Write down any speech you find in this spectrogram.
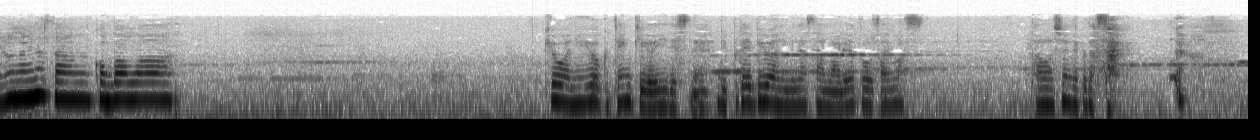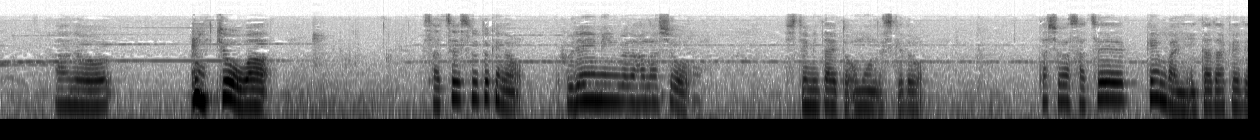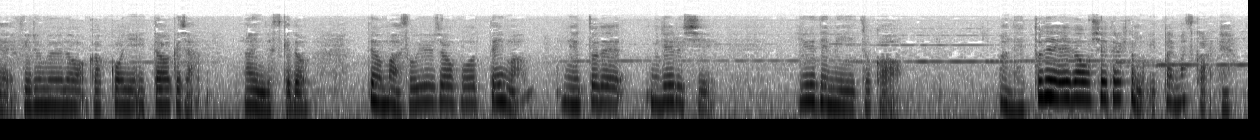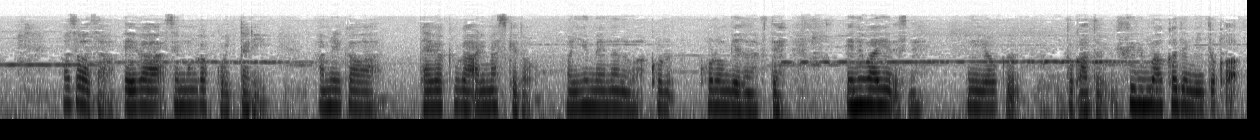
日本の皆さんこんばんは。今日はニューヨーク天気がいいですね。リプレイビューアーの皆さんもありがとうございます。楽しんでください。あの 今日は撮影する時のフレーミングの話をしてみたいと思うんですけど私は撮影現場にいただけでフィルムの学校に行ったわけじゃないんですけどでもまあそういう情報って今ネットで見れるしユーデミーとか、まあ、ネットで映画を教えてる人もいっぱいいますからね。わざわざ映画専門学校行ったりアメリカは大学がありますけど、まあ、有名なのはコロンビアじゃなくて NYU ですね。ニューヨークとかあとフィルムアカデミーとか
